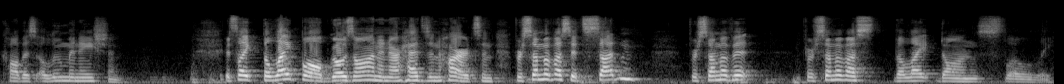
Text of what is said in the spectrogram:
call this illumination. It's like the light bulb goes on in our heads and hearts, and for some of us it's sudden, for some of it, for some of us, the light dawns slowly.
